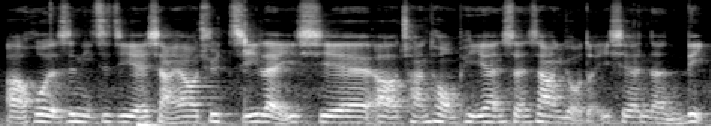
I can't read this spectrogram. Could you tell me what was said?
呃或者是你自己也想要去积累一些呃传统 PM 身上有的一些能力。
